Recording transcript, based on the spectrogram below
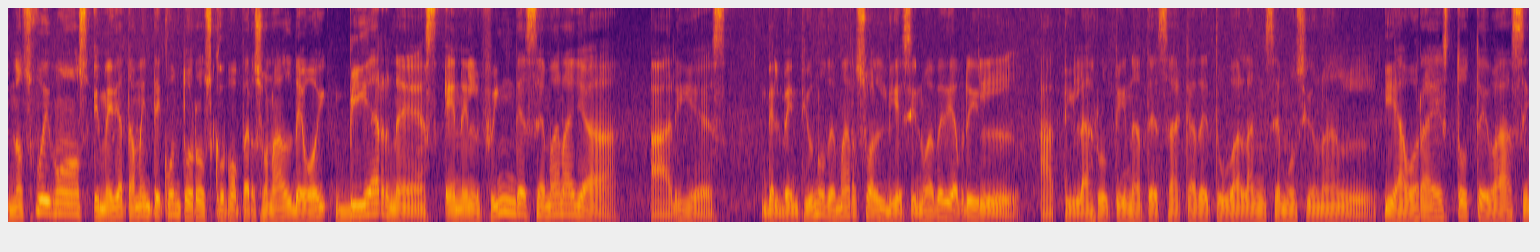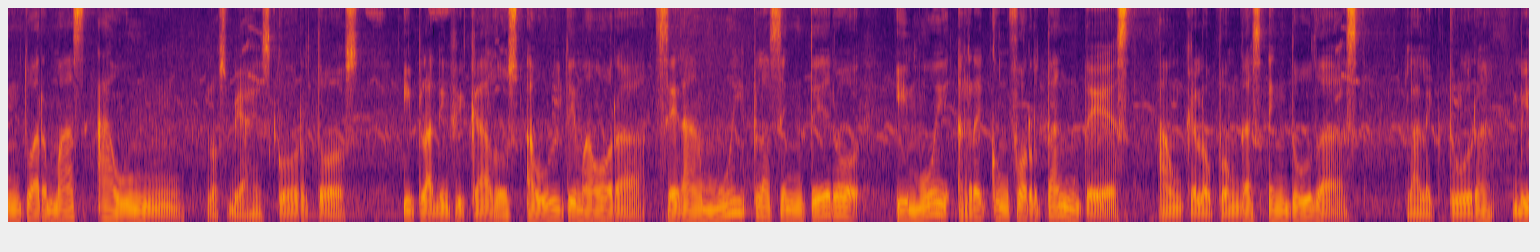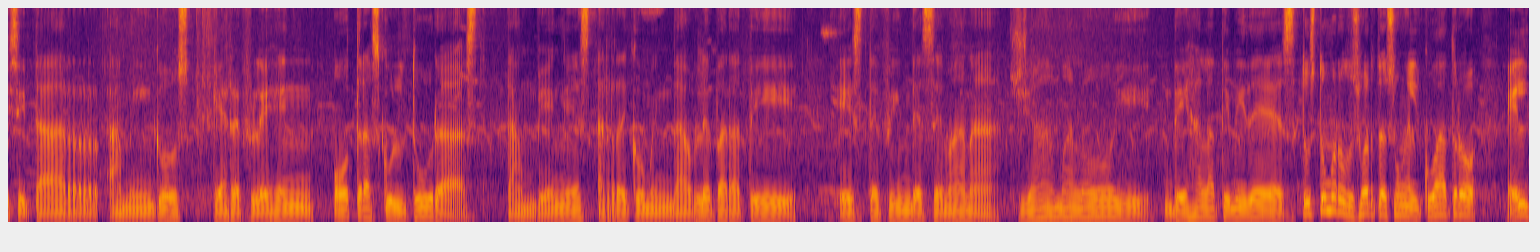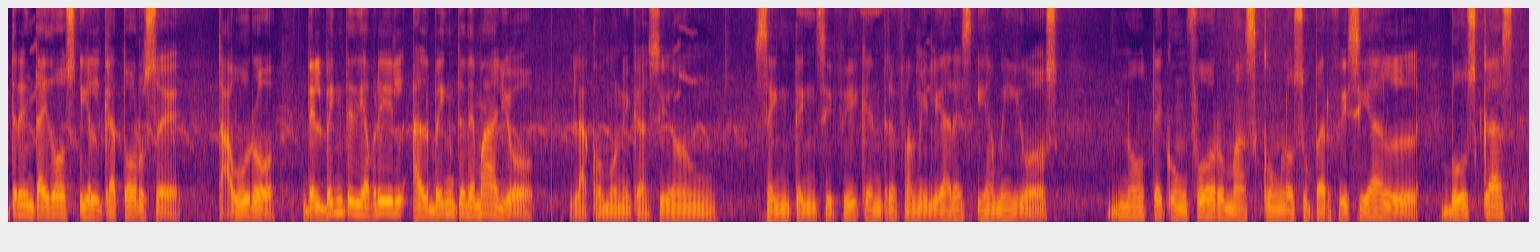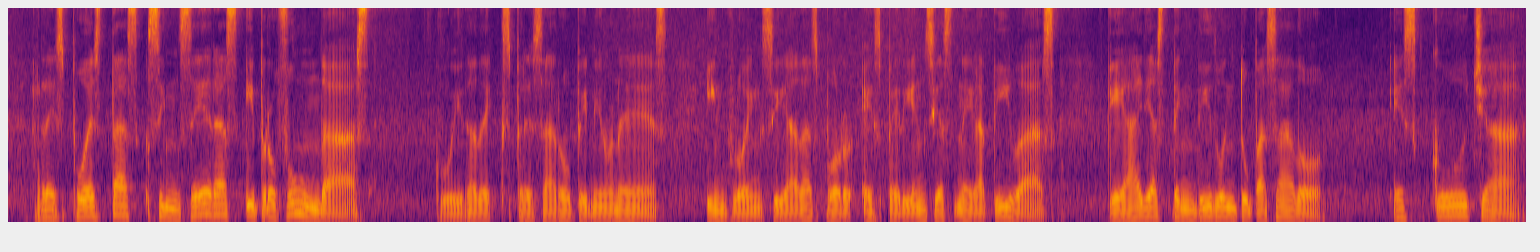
Nos fuimos inmediatamente con tu horóscopo personal de hoy, viernes, en el fin de semana ya. Aries, del 21 de marzo al 19 de abril, a ti la rutina te saca de tu balance emocional y ahora esto te va a acentuar más aún. Los viajes cortos y planificados a última hora serán muy placenteros y muy reconfortantes, aunque lo pongas en dudas la lectura, visitar amigos que reflejen otras culturas, también es recomendable para ti. Este fin de semana, llámalo y deja la timidez. Tus números de suerte son el 4, el 32 y el 14. Tauro, del 20 de abril al 20 de mayo. La comunicación se intensifica entre familiares y amigos no te conformas con lo superficial, buscas respuestas sinceras y profundas. Cuida de expresar opiniones influenciadas por experiencias negativas que hayas tendido en tu pasado. Escucha,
